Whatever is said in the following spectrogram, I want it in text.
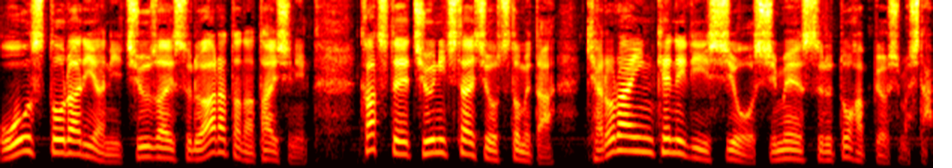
オーストラリアに駐在する新たな大使にかつて駐日大使を務めたキャロライン・ケネディ氏を指名すると発表しました。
